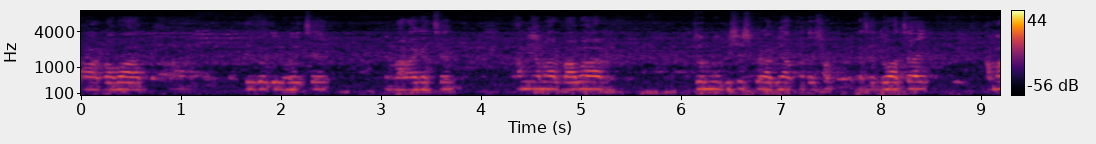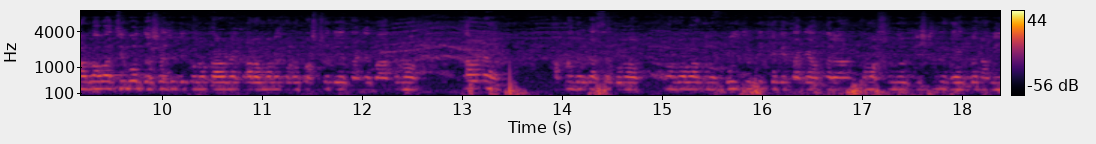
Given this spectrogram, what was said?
আমার বাবা দীর্ঘদিন হয়েছে, মারা গেছেন। আমি আমার বাবার জন্য বিশেষ করে আমি আপনাদের সকলের কাছে দোয়া চাই। আমার বাবা জীবদ্দশায় যদি কোনো কারণে কারও মনে কোনো কষ্ট দিয়ে থাকে বা কোনো কারণে আপনাদের কাছে কোনো, আমার বাবার কোনো ভুল ত্রুটি থেকে থাকে, আপনারা আমার সুন্দর দৃষ্টিতে দেখবেন, আমি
